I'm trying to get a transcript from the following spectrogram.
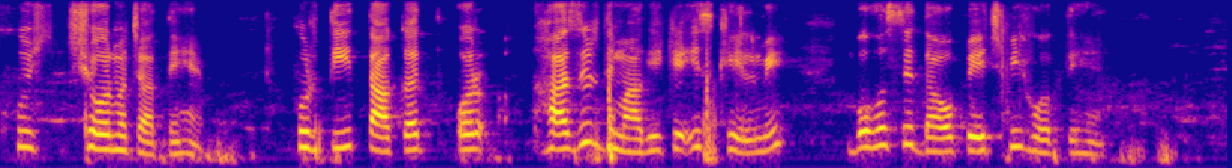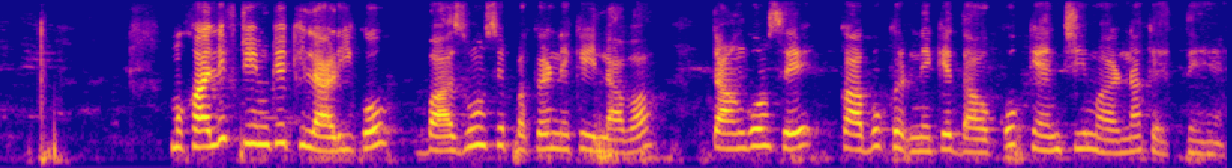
खुश शोर मचाते हैं। फुर्ती, ताकत और हाजिर दिमागी के इस खेल में बहुत से दाव पेच भी होते हैं। मुखालिफ टीम के खिलाड़ी को बाजुओं से पकड़ने के अलावा टांगों से काबू करने के दाव को कैंची मारना कहते हैं।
